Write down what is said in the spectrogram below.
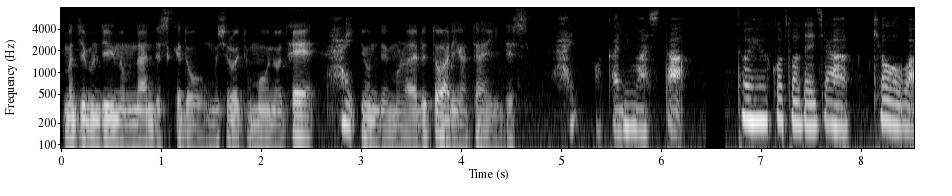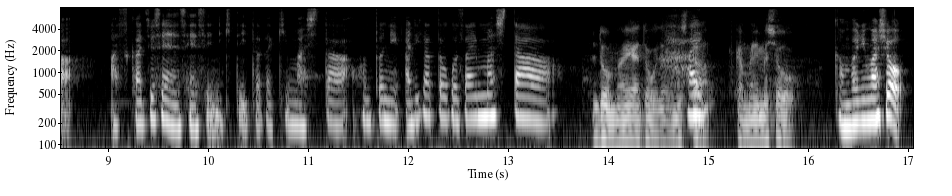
まあ、自分で言うのもなんですけど、面白いと思うので、はい読んでもらえるとありがたいです。はい、わかりました。ということで、じゃあ今日は飛鳥受選先生に来ていただきました。本当にありがとうございました。どうもありがとうございました。はい頑張りましょう。頑張りましょう。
